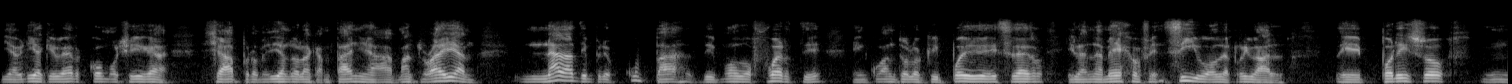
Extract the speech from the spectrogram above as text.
y habría que ver cómo llega ya promediando la campaña a Matt Ryan, nada te preocupa de modo fuerte en cuanto a lo que puede ser el andamiaje ofensivo del rival. Eh, por eso mm,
